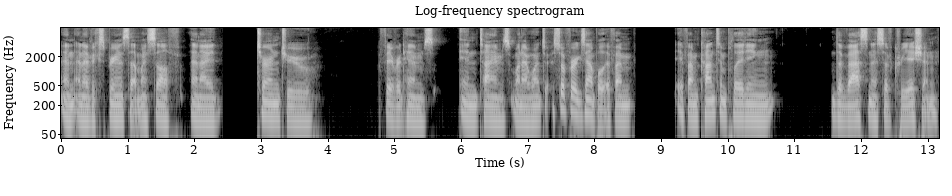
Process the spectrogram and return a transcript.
and and I've experienced that myself. And I turn to favorite hymns in times when I want to. So, for example, if I'm if I'm contemplating the vastness of creation,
